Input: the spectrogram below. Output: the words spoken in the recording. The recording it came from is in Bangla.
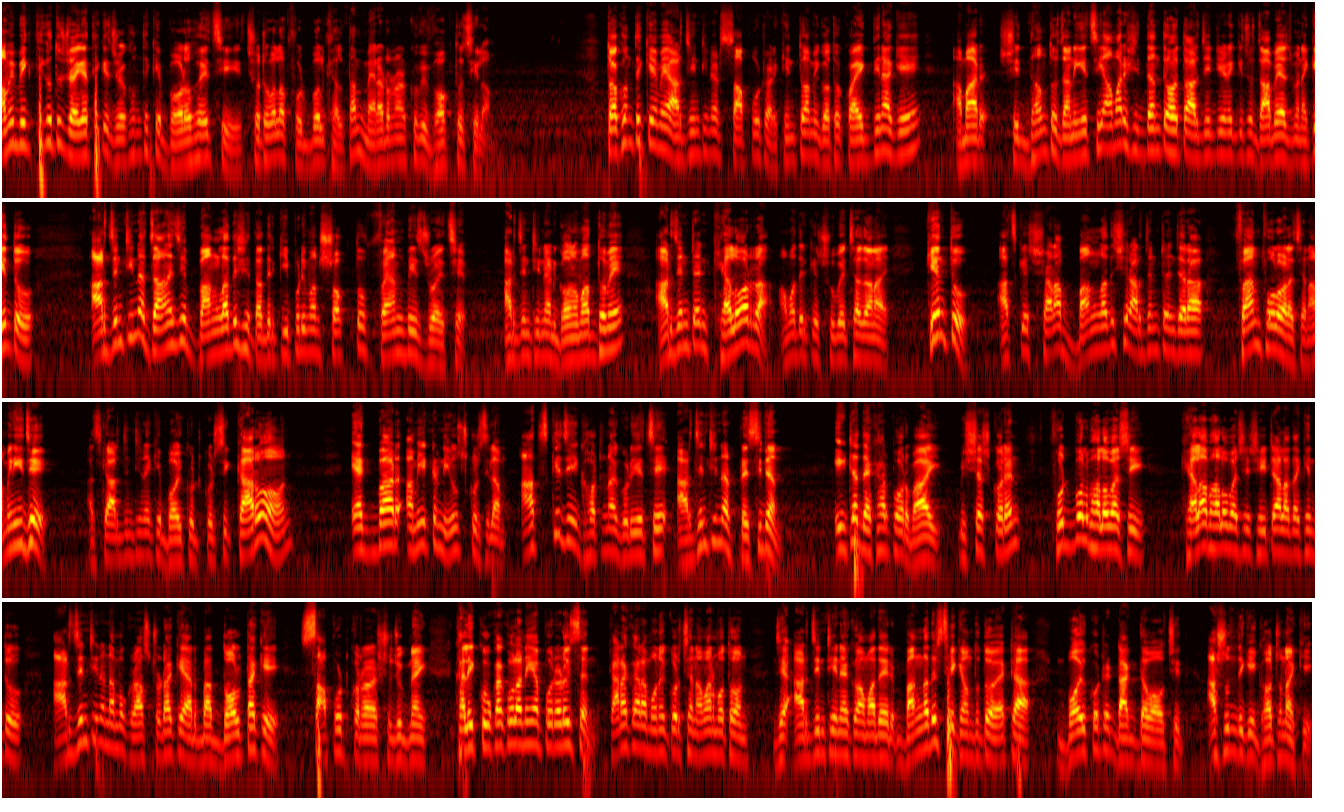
আমি ব্যক্তিগত জায়গা থেকে যখন থেকে বড় হয়েছি, ছোটবেলা ফুটবল খেলতাম, ম্যারাডোনার খুবই ভক্ত ছিলাম। তখন থেকে আমি আর্জেন্টিনার সাপোর্টার, কিন্তু আমি গত কয়েকদিন আগে আমার সিদ্ধান্ত জানিয়েছি, আমার সিদ্ধান্তে হয়তো আর্জেন্টিনার কিছু যাবে আসবে না, কিন্তু আর্জেন্টিনা জানে যে বাংলাদেশে তাদের কী পরিমাণ শক্ত ফ্যান বেজ রয়েছে। আর্জেন্টিনার গণমাধ্যমে আর্জেন্টাইন খেলোয়াড়রা আমাদেরকে শুভেচ্ছা জানায়। কিন্তু আজকে সারা বাংলাদেশের আর্জেন্টাইন যারা ফ্যান ফলোয়ার আছেন, আমি নিজে আজকে আর্জেন্টিনাকে বয়কট করছি। কারণ একবার আমি একটা নিউজ করছিলাম। আজকে যে ঘটনা গড়িয়েছে আর্জেন্টিনার প্রেসিডেন্ট এইটা দেখার পর ভাই, বিশ্বাস করেন ফুটবল ভালোবাসি, খেলা ভালোবাসি, সেইটা আলাদা, কিন্তু আর্জেন্টিনা নামক রাষ্ট্রটাকে আর বা দলটাকে সাপোর্ট করার সুযোগ নাই। খালি কোকা কোলা নিয়ে পড়ে রয়েছেন কারা কারা মনে করছেন আমার মতন যে আর্জেন্টিনাকে আমাদের বাংলাদেশ থেকে অন্তত একটা বয়কটের ডাক দেওয়া উচিত? আসুন দেখি ঘটনা কি।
